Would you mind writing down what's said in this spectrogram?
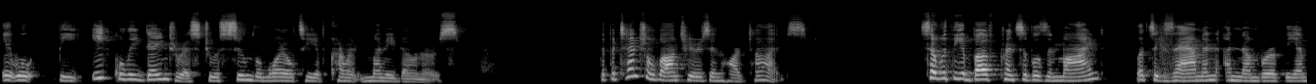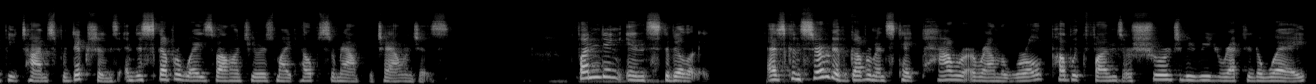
it will be equally dangerous to assume the loyalty of current money donors. The potential volunteers in hard times. So, with the above principles in mind, let's examine a number of the NP Times predictions and discover ways volunteers might help surmount the challenges. Funding instability. As conservative governments take power around the world, public funds are sure to be redirected away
